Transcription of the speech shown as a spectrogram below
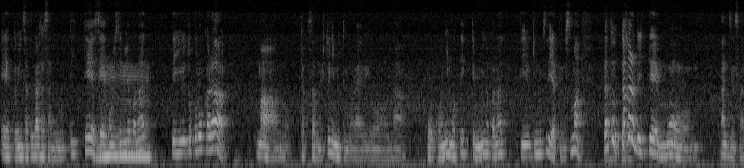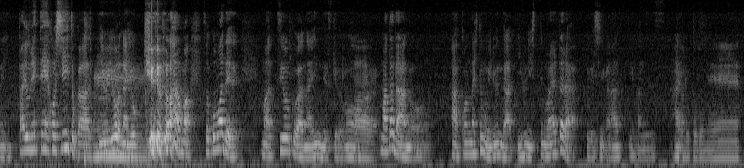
えー、と印刷会社さんに持って行って製本してみようかなっていうところから、まあ、あのたくさんの人に見てもらえるような方向に持っていってもいいのかなっていう気持ちでやってます。まあ、だとだからといってもうなんていうんですかねいっぱい売れてほしいとかっていうような欲求は、まあ、そこまで、まあ、強くはないんですけども。はまあ、ただあのあこんな人もいるんだっていうふうに知ってもらえたら嬉しいかなっていう感じです。い、はいなるほどね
